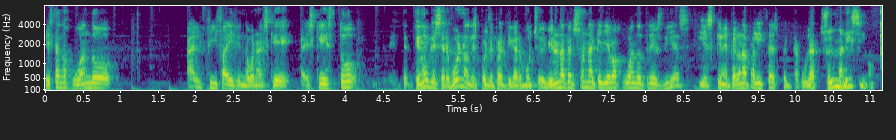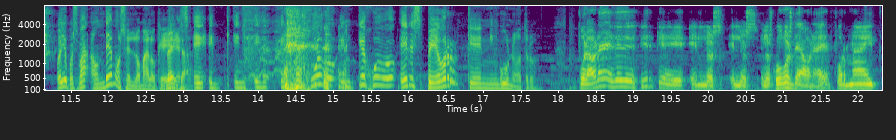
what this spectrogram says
He estado jugando al FIFA diciendo, bueno, es que, es que esto tengo que ser bueno después de practicar mucho. Y viene una persona que lleva jugando tres días y es que me pega una paliza espectacular. Soy malísimo. Oye, pues va, ahondemos en lo malo que Venga. eres. ¿En, en- en- en- en qué juego, ¿En qué juego eres peor que en ningún otro? Por ahora he de decir que en los, en los, en los juegos de ahora, ¿eh? Fortnite,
